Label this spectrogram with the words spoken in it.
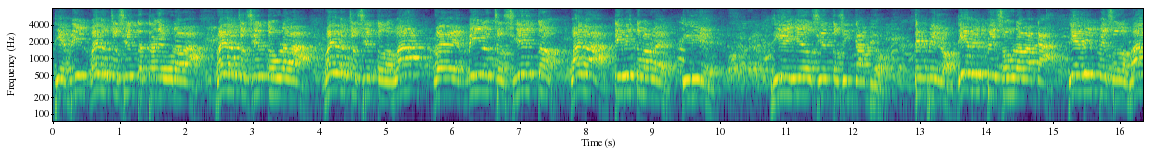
10 mil, 9, 800 atrás lleva una va, 9, 800 una va, 9, 800 dos va, 9 mil 800, ahí va, te invito Manuel, y 10. 10 y 200 sin cambio. Te espero. 10 mil pesos una vaca. 10 mil pesos dos va.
